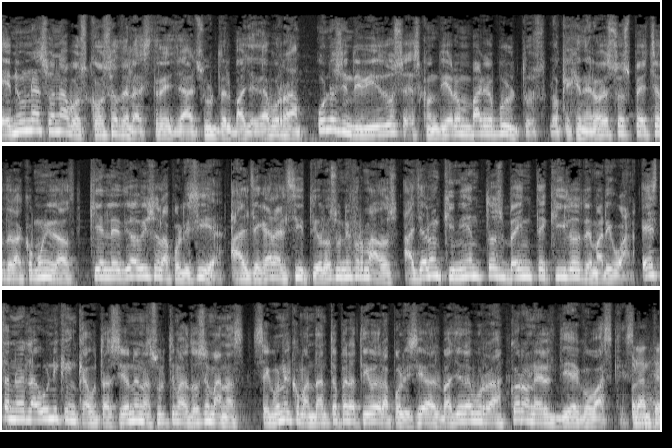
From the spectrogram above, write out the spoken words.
En una zona boscosa de la estrella al sur del Valle de Aburrá, unos individuos escondieron varios bultos, lo que generó sospechas de la comunidad, quien le dio aviso a la policía. Al llegar al sitio, los uniformados hallaron 520 kilos de marihuana. Esta no es la única incautación en las últimas dos semanas, según el comandante operativo de la policía del Valle de Aburrá, coronel Diego Vázquez. Durante,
